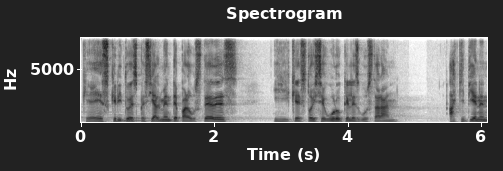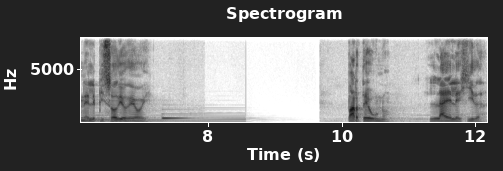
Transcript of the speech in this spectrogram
que he escrito especialmente para ustedes y que estoy seguro que les gustarán. Aquí tienen el episodio de hoy. Parte 1. La elegida.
